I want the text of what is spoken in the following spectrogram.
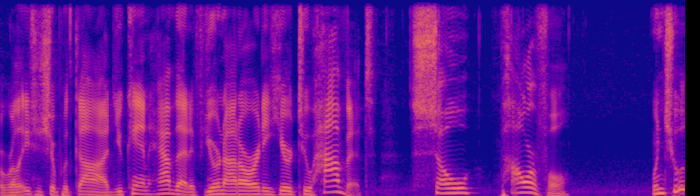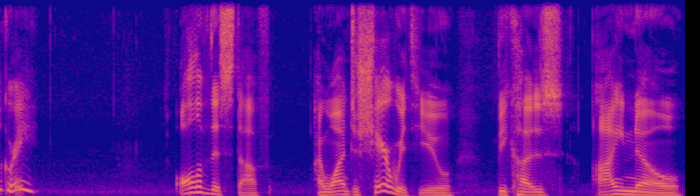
a relationship with God, you can't have that if you're not already here to have it. So powerful. Wouldn't you agree? All of this stuff I wanted to share with you because I know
